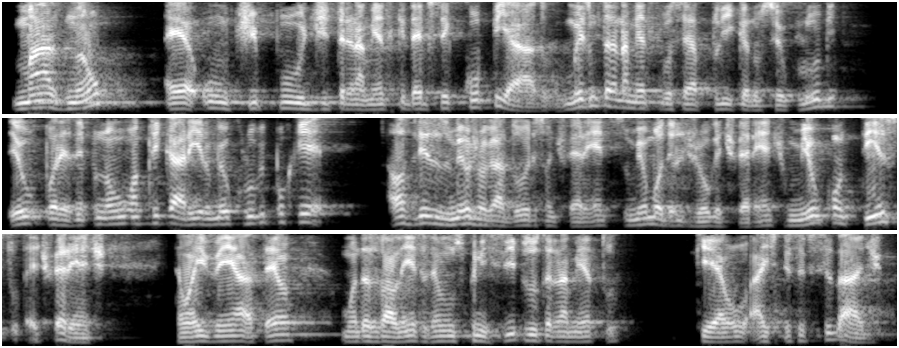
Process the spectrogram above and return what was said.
mas não é um tipo de treinamento que deve ser copiado. O mesmo treinamento que você aplica no seu clube, eu, por exemplo, não aplicaria no meu clube porque às vezes os meus jogadores são diferentes, o meu modelo de jogo é diferente, o meu contexto é diferente. Então aí vem até uma das valências, é um dos princípios do treinamento que é a especificidade.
